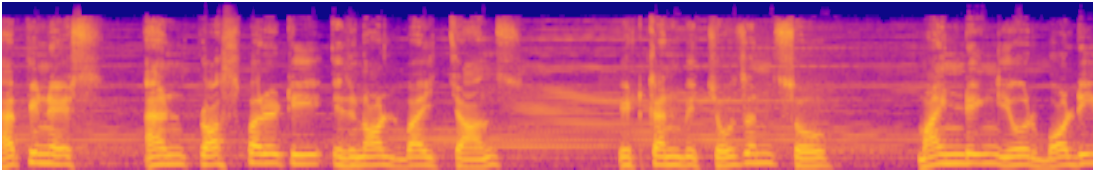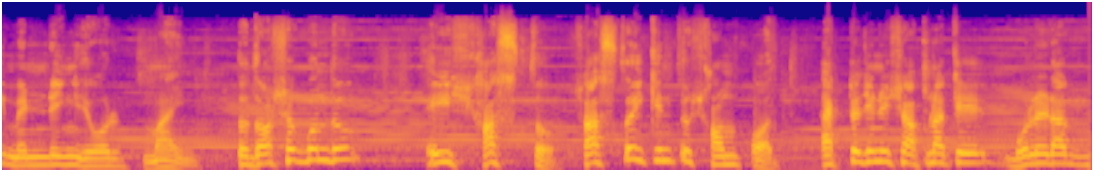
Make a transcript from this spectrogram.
happiness and prosperity is not by chance it can be chosen, so minding your body mending your mind তো দর্শক বন্ধু, এই স্বাস্থ্য, স্বাস্থ্যই কিন্তু সম্পদ। একটা জিনিস আপনাকে বলে রাখব,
